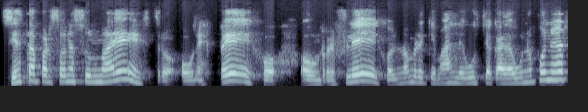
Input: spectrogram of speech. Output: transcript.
Si esta persona es un maestro o un espejo o un reflejo, el nombre que más le guste a cada uno poner,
